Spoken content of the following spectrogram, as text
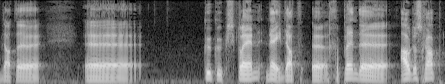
dat uh, Ku Klux Klan, nee, dat geplande ouderschap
